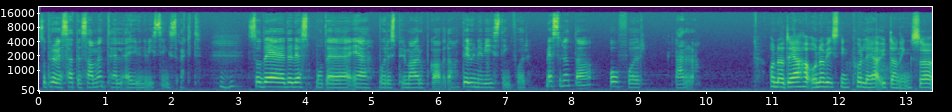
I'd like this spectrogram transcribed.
Så prøver vi å sette det sammen til ei undervisningsøkt. Så det, det er det som på en måte er vår primæroppgave. da. Det er undervisning for medstudenter og for lærere. Og når dere har undervisning på lærerutdanning, så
